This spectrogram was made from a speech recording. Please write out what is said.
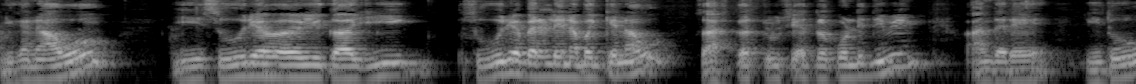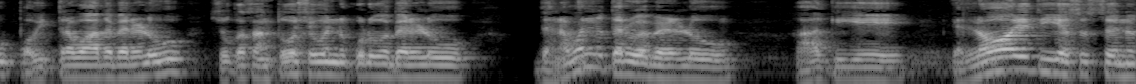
ಈಗ ನಾವು ಈ ಸೂರ್ಯ, ಈಗ ಈ ಸೂರ್ಯ ಬೆರಳಿನ ಬಗ್ಗೆ ನಾವು ಸಾಕಷ್ಟು ವಿಷಯ ತಿಳ್ಕೊಂಡಿದ್ದೀವಿ. ಅಂದರೆ ಇದು ಪವಿತ್ರವಾದ ಬೆರಳು, ಸುಖ ಸಂತೋಷವನ್ನು ಕೊಡುವ ಬೆರಳು, ಧನವನ್ನು ತರುವ ಬೆರಳು, ಹಾಗೆಯೇ ಎಲ್ಲ ರೀತಿಯ ಯಶಸ್ಸನ್ನು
